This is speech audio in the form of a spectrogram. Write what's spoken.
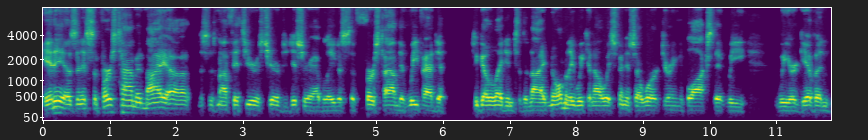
It is, and it's the first time in my uh, this is my fifth year as chair of judiciary. I believe it's the first time that we've had to to go late into the night. Normally, we can always finish our work during the blocks that we we are given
